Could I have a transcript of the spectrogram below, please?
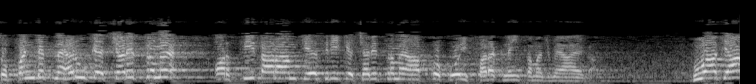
तो पंडित नेहरू के चरित्र में और सीताराम केसरी के चरित्र में आपको कोई फ़र्क नहीं समझ में आएगा। हुआ क्या?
